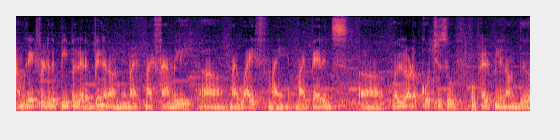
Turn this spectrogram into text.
I'm grateful to the people that have been around me my, my family uh, my wife my my parents uh, a lot of coaches who've, who've helped me along the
